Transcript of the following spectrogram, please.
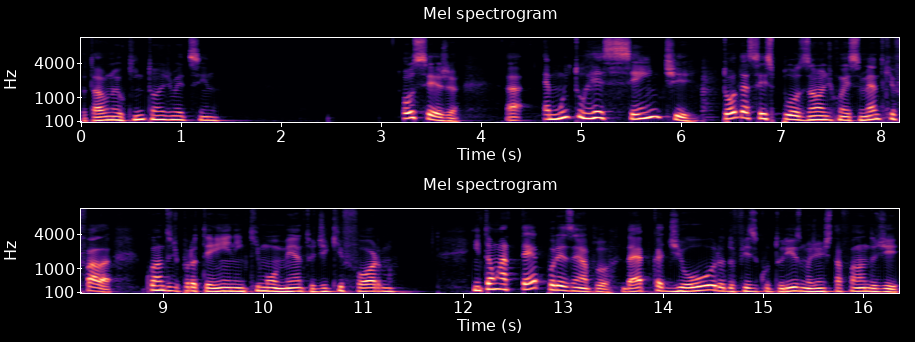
Eu estava no meu quinto ano de medicina. Ou seja, ah, é muito recente toda essa explosão de conhecimento que fala quanto de proteína, em que momento, de que forma. Então, até, por exemplo, da época de ouro do fisiculturismo, a gente está falando de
